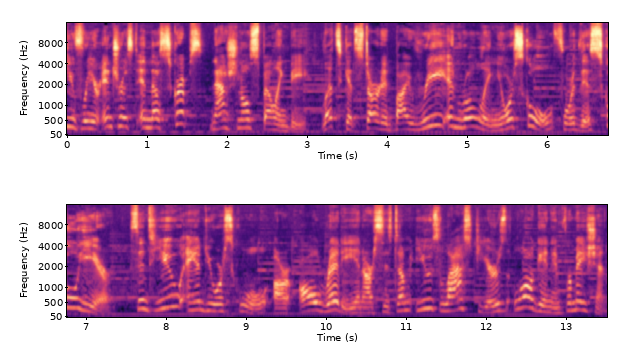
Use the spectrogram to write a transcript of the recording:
you for your interest in the Scripps National Spelling Bee. Let's get started by re enrolling your school for this school year. Since you and your school are already in our system, use last year's login information.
